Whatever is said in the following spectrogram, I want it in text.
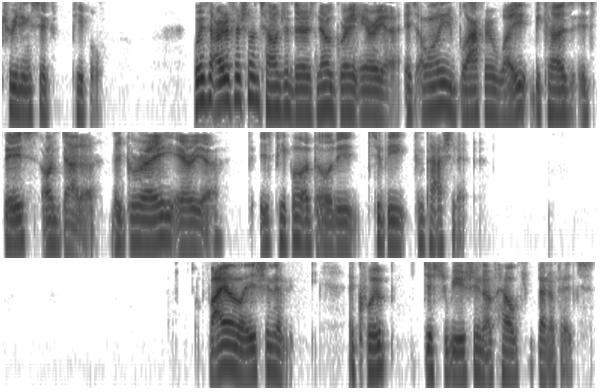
treating sick people. With artificial intelligence, there is no gray area. It's only black or white because it's based on data. The gray area is people's ability to be compassionate. Violation of equip distribution of health benefits.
